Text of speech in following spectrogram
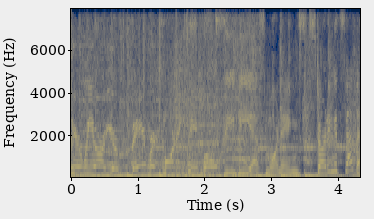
Here we are, your favorite morning people. CBS mornings, starting at 7.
